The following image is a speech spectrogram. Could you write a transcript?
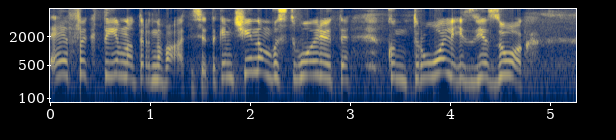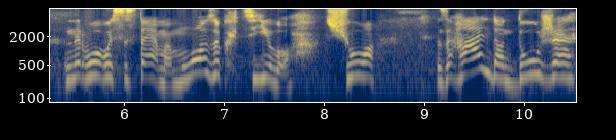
ефективно тренуватися. Таким чином ви створюєте контроль і зв'язок нервової системи, мозок, тіло, що загально дуже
